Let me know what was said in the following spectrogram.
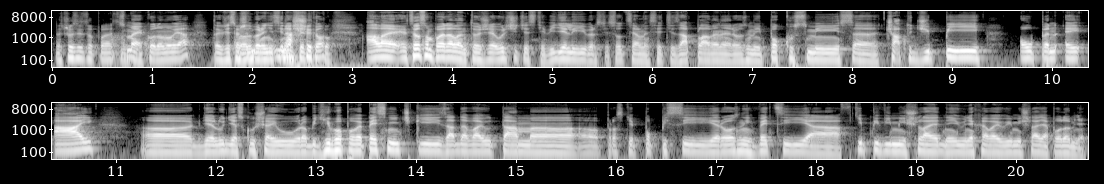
No čo si to povedať? sme ekonomovia, takže sme Takže odborníci na na všetko. všetko. Ale chcel som povedať len to, že určite ste videli proste sociálne siete zaplavené rôznymi pokusmi s eh, ChatGP, OpenAI, eh, kde ľudia skúšajú robiť hiphopové pesničky, zadávajú tam eh, proste popisy rôznych vecí a vtipy vymýšľať, ju nechávajú vymýšľať a podobne.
